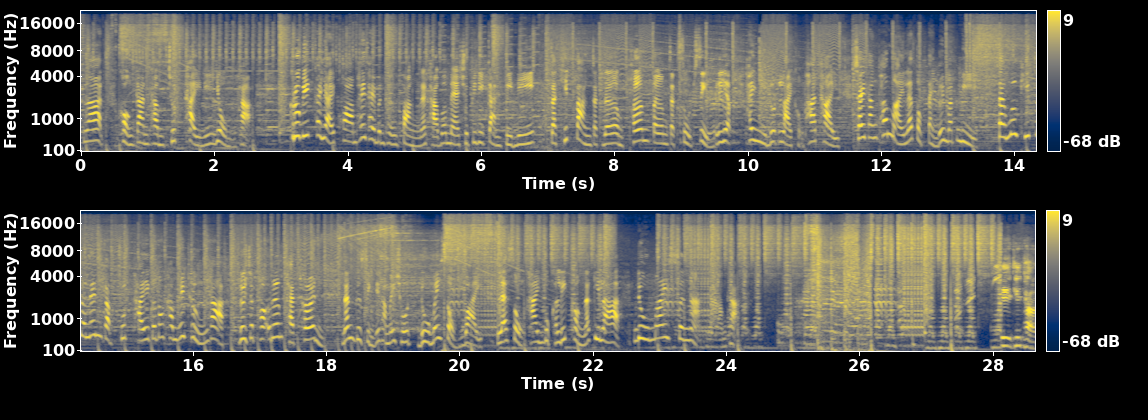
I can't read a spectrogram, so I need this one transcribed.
พลาดของการทำชุดไทยนิยมค่ะ ครูบิ๊กขยายความให้ไทยบันเทิงฟังนะคะ ว่าแม้ชุดพิธีการปีนี้จะคิดต่างจากเดิม เพิ่มเติมจากสูตรสีเรียบ ให้มีลวดลายของผ้าไทย ใช้ทั้งผ้าไหมและตกแต่งด้วยมัดหมี่แต่เมื่อคิดจะเล่นกับชุดไทยก็ต้องทำให้ถึงค่ะ โดยเฉพาะเรื่องแพทเทิร์นนั่นคือสิ่งที่ทำให้ชุดดูไม่สมวัย และส่งให้บุคลิกของนักกีฬาดูไม่สง่างามค่ะที่ที่ทาง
